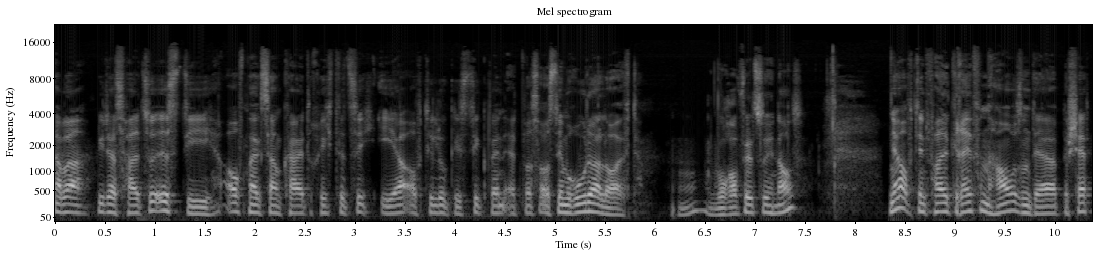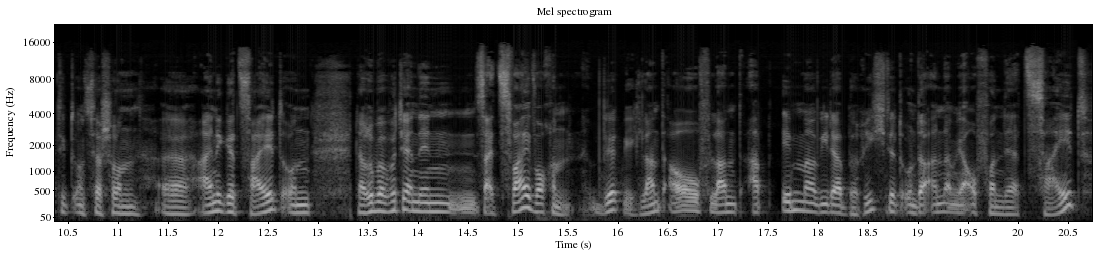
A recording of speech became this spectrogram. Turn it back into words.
Aber wie das halt so ist, die Aufmerksamkeit richtet sich eher auf die Logistik, wenn etwas aus dem Ruder läuft. Hm, worauf willst du hinaus? Ja, auf den Fall Gräfenhausen, der beschäftigt uns ja schon äh, einige Zeit und darüber wird ja in den seit zwei Wochen wirklich Land auf, Land ab immer wieder berichtet, unter anderem ja auch von der Zeit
